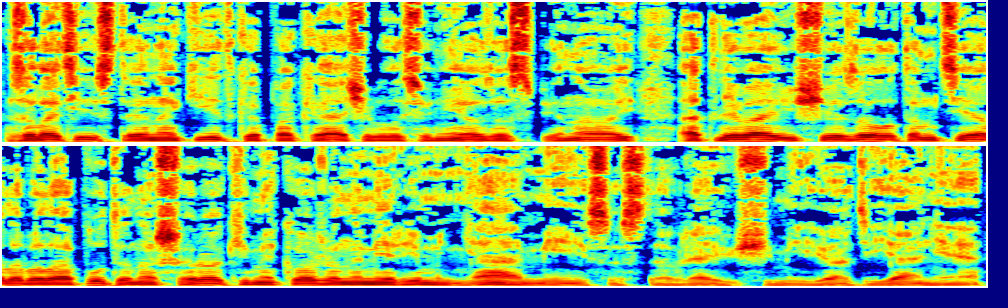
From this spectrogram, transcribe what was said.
Золотистая накидка покачивалась у нее за спиной, отливающее золотом тело было опутано широкими кожаными ремнями, составляющими ее одеяние.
